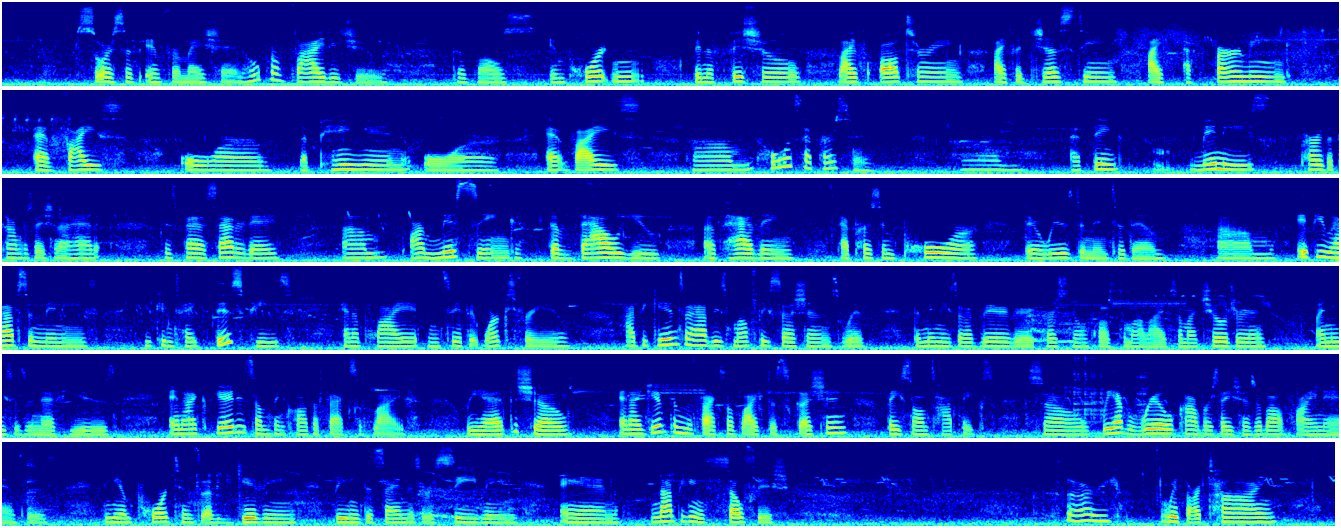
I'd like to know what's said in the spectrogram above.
source of information? Who provided you the most important, beneficial, life altering, life adjusting, life affirming advice or opinion or advice um, who was that person? Um, I think many's, per the conversation I had this past Saturday, um, are missing the value of having that person pour their wisdom into them. Um, if you have some minis, you can take this piece and apply it and see if it works for you. I begin to have these monthly sessions with the minis are very, very personal and close to my life. So, my children, my nieces and nephews. And I created something called the Facts of Life. We had the show, and I give them the Facts of Life discussion based on topics. So, we have real conversations about finances, the importance of giving being the same as receiving, and not being selfish. Sorry with our time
